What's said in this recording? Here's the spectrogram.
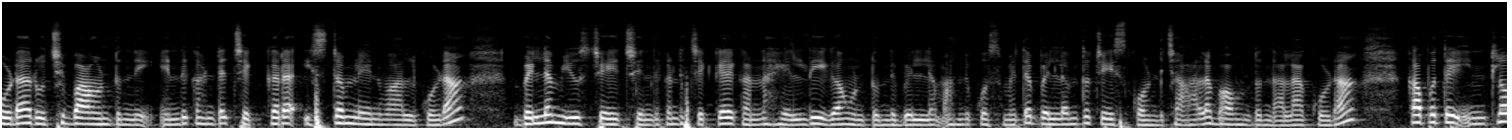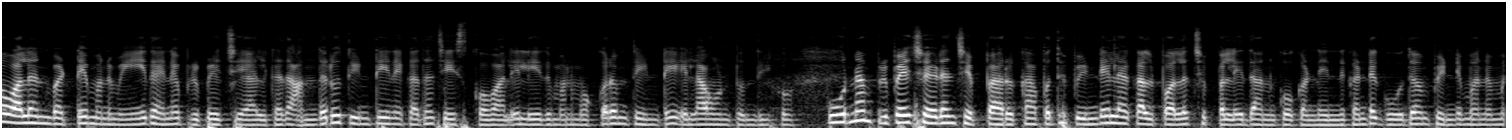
కూడా రుచి బాగుంటుంది. ఎందుకంటే చక్కెర ఇష్టం లేని వాళ్ళు కూడా బెల్లం యూస్ చేయొచ్చు. ఎందుకంటే చక్కెర కన్నా హెల్తీగా ఉంటుంది బెల్లం. అందుకోసం అయితే బెల్లంతో చేసుకోండి. చాలా బాగుంటుంది అలా కూడా. కాకపోతే ఇంట్లో వాళ్ళని బట్టే మనం ఏదైనా ప్రిపేర్ చేయాలి కదా. అందరూ తింటేనే కదా చేసుకోవాలి. లేదు మనం ఒక్కరం తింటే ఎలా ఉంటుంది? పూర్ణం ప్రిపేర్ చేయడం చెప్పారు. కాకపోతే పిండి ఎలా కలపాలో చెప్పలేదు అనుకోకండి. ఎందుకంటే గోధుమ పిండి మనం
